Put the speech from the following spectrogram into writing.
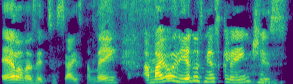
ela nas redes sociais também, a maioria das minhas clientes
